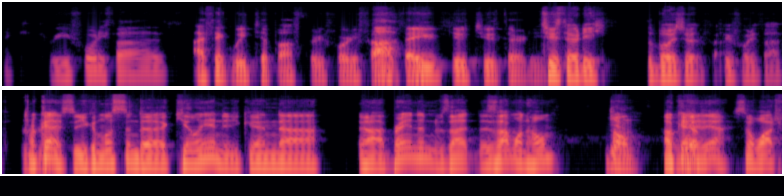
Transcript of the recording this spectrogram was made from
like three forty-five, I think we tip off 345. Ah, they you- do 230. two thirty. The boys are at three forty-five. Mhm. Okay, so you can listen to Killian, and you can. uh uh Brandon, was that is that one home? Home. Okay, Yep. yeah. So watch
